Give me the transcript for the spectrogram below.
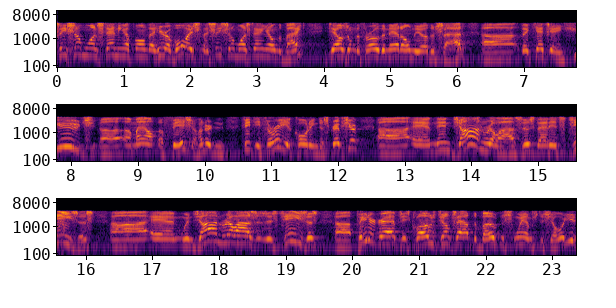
see someone standing up on. They hear a voice, and they see someone standing on the bank. He tells them to throw the net on the other side. Uh, they catch a huge uh, amount of fish, 153 according to Scripture, and then John realizes that it's Jesus. and when John realizes it's Jesus, Peter grabs his clothes, jumps out the boat and swims to shore. You,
